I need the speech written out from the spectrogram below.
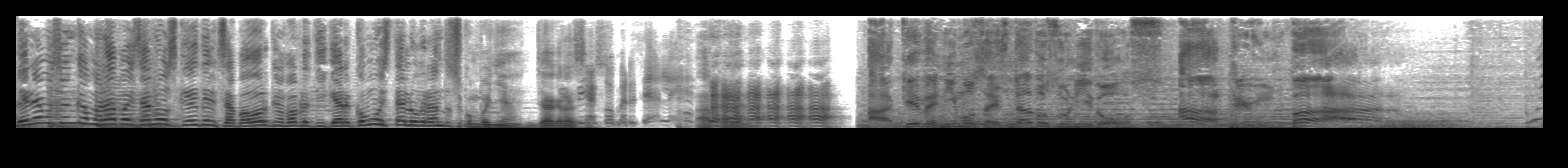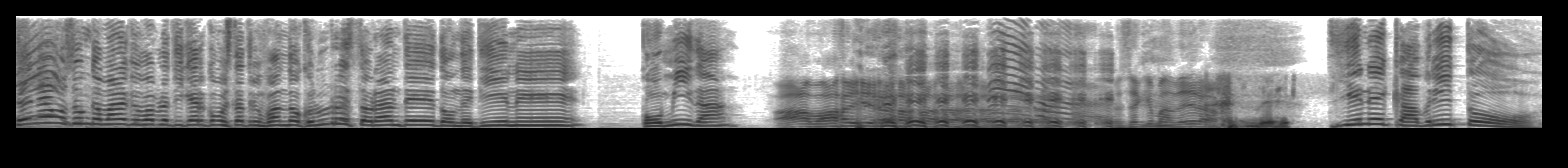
Tenemos un camarada paisanos que es del Salvador que nos va a platicar cómo está logrando su compañía. Ya, gracias. Ah, perdón. ¿A qué venimos a Estados Unidos? A triunfar. Tenemos un camarada que va a platicar cómo está triunfando con un restaurante donde tiene comida. Ah, vaya. Pensé que madera. Tiene cabrito.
